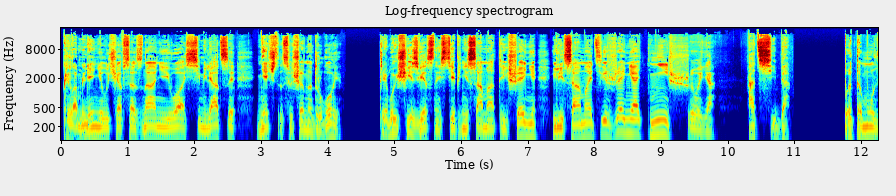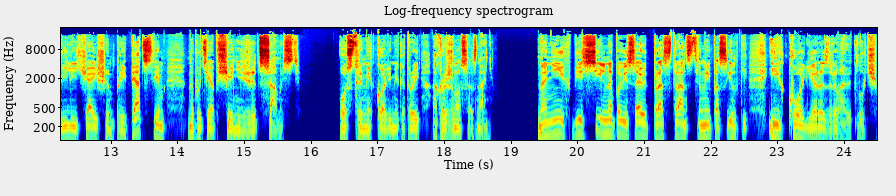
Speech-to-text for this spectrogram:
Преломление луча в сознании его ассимиляция — нечто совершенно другое, требующее известной степени самоотрешения или самоотвержения от низшего «я», от себя. Потому величайшим препятствием на пути общения лежит самость, острыми колями которой окружено сознание. На них бессильно повисают пространственные посылки, и колья разрывают луч.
